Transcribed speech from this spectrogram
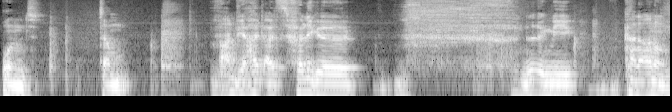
Und da waren wir halt als völlige, ne, irgendwie, keine Ahnung,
